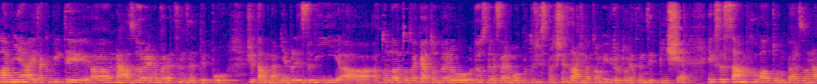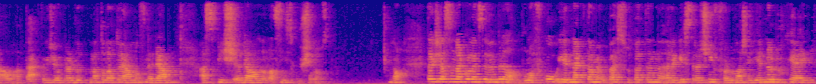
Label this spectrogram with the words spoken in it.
Hlavně já i takový ty uh, názory nebo recenze typu, že tam na mě byli zlí a, a tohleto, tak já to beru dost rezervou, protože strašně záleží na tom, i kdo tu recenzi píše, jak se sám choval tomu personálu a tak. Takže opravdu na tohleto já moc nedám a spíš dám na vlastní zkušenost. No, takže já jsem nakonec si vybrala Bulovku, jednak tam je úplně super ten registrační formulář, je jednoduchý,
